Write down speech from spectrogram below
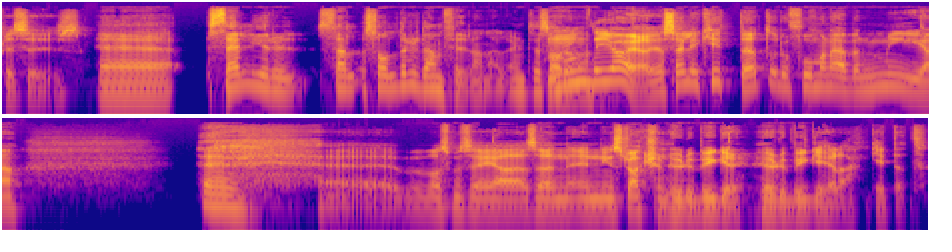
Precis. Eh, säljer du, säl, sålde du den filen eller? Inte så Mm, va? det gör jag. Jag säljer kittet och då får man även med... Eh, vad ska man säga, alltså en, en instruction hur du bygger, hur du bygger hela kittet.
